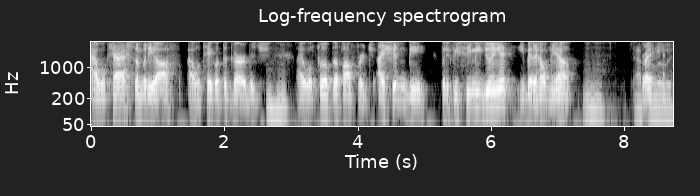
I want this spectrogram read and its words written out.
I will cash somebody off. I will take out the garbage. Mm-hmm. I will fill up the pop fridge. I shouldn't be, but if you see me doing it, you better help me out. Absolutely.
